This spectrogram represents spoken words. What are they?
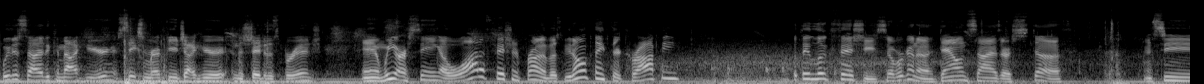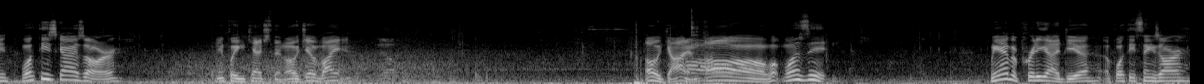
We've decided to come out here, seek some refuge out here in the shade of this bridge. And we are seeing a lot of fish in front of us. We don't think they're crappie, but they look fishy. So we're gonna downsize our stuff and see what these guys are and if we can catch them. Oh, Joe bite? Yep. Oh, we got him. Oh. oh, what was it? We have a pretty good idea of what these things are,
